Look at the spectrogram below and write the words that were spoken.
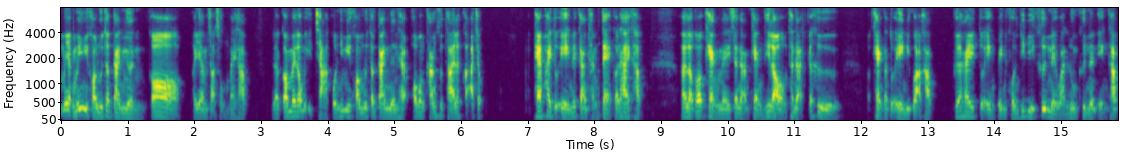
ไม่ยังไม่มีความรู้ทางการเงิน ก็พยายามสะสมไปครับ แล้วก็ไม่ต้องไปอิจฉาคนที่มีความรู้ทางการเงินฮะเพราะบางครั้งสุดท้ายแล้วก็อาจจะแพ้ภัยตัวเองด้วยการถังแตกก็ได้ครับแล้วเราก็แข่งในสนามแข่งที่เราถนัดก็คือ แข่งกับตัวเองดีกว่าครับ เพื่อให้ตัวเองเป็นคนที่ดีขึ้นในวันรุ่งขึ้นนั่นเองครับ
